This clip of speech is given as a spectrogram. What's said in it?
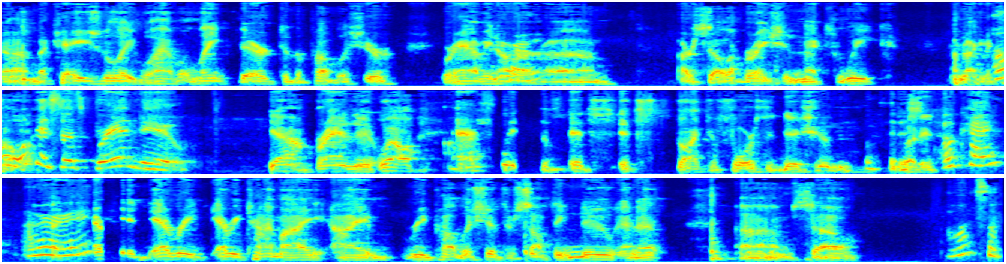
Um, occasionally, we'll have a link there to the publisher. We're having our um, our celebration next week. I'm not going to Oh, it. okay, so it's brand new. Yeah, brand new. Well, actually, it's it's like the fourth edition, but it, okay, all right. every, every every time I I republish it, there's something new in it. Um, so Awesome.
